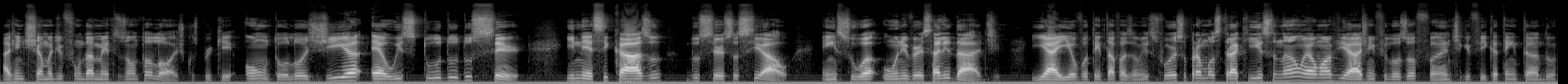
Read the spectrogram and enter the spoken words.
a gente chama de fundamentos ontológicos, porque ontologia é o estudo do ser, e nesse caso, do ser social, em sua universalidade. E aí eu vou tentar fazer um esforço para mostrar que isso não é uma viagem filosofante que fica tentando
